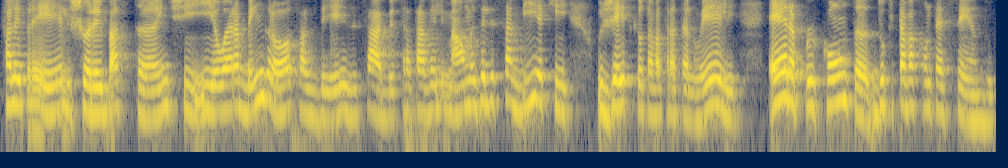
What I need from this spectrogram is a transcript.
Falei para ele, chorei bastante e eu era bem grossa às vezes, sabe? Eu tratava ele mal, mas ele sabia que o jeito que eu tava tratando ele era por conta do que tava acontecendo.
